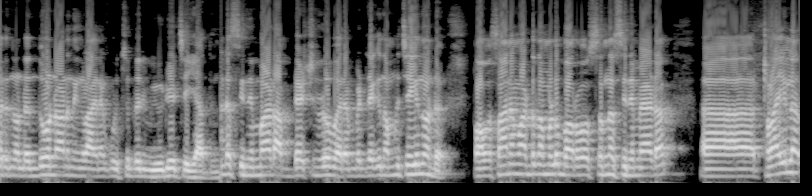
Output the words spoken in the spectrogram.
വരുന്നുണ്ട്. എന്തുകൊണ്ടാണ് നിങ്ങൾ അതിനെ കുറിച്ചിട്ട് ഒരു വീഡിയോ ചെയ്യാത്തത്? എന്റെ സിനിമയുടെ അപ്ഡേഷനുകൾ വരുമ്പോഴത്തേക്ക് നമ്മൾ ചെയ്യുന്നുണ്ട്. അപ്പൊ അവസാനമായിട്ട് നമ്മൾ ബറോസ് എന്ന സിനിമയുടെ ട്രailer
